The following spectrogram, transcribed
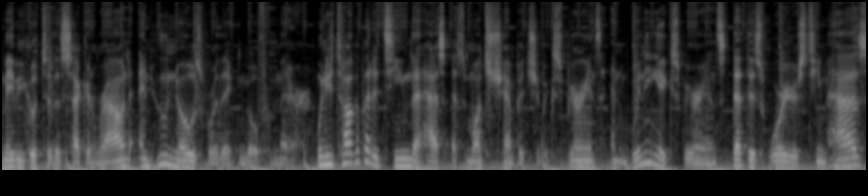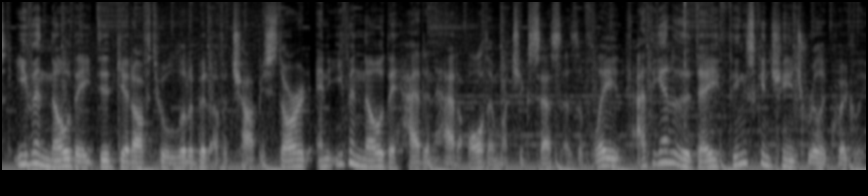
maybe go to the second round, and who knows where they can go from there. When you talk about a team that has as much championship experience and winning experience that this Warriors team has, even though they did get off to a little bit of a choppy start, and even though they hadn't had all that much success as of late, at the end of the day, things can change really quickly.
